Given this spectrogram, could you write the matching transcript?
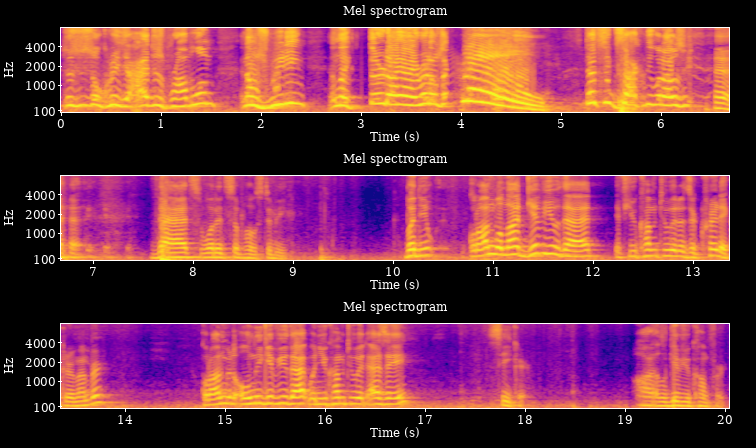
This is so crazy. I had this problem, and I was reading, and like third ayah I read, I was like, whoa! That's exactly what I was. That's what it's supposed to be. But the Quran will not give you that if you come to it as a critic, remember? Quran would only give you that when you come to it as a seeker. Oh, it'll give you comfort.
